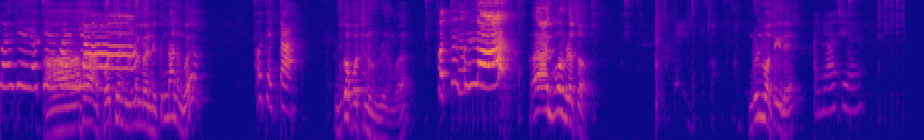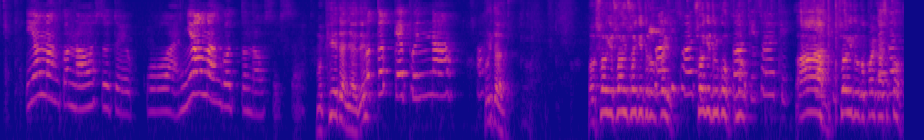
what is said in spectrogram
마세요 제발요 아 버튼 누르면 끝나는 거야? 어 됐다 누가 버튼을 누르는 거야? 버튼 눌러 아 누가 눌렀어? 누르면 어떻게 돼? 안녕하세요 위험한 건 나올 수도 있고 안 위험한 것도 나올 수 있어요. 뭐 피해 다녀야 돼? 어떻게 불나? 불이다. 어 수학이 수학이 수학이 들어 빨리. 수학이 들고 수학이 수학이 아 수학이 들고 빨리 가서 꺼.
